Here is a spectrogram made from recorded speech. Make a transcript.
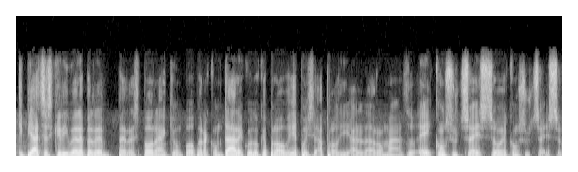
ti piace scrivere per, per, esporre anche un po', per raccontare quello che provi e poi approdi al romanzo e con successo, e con successo.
